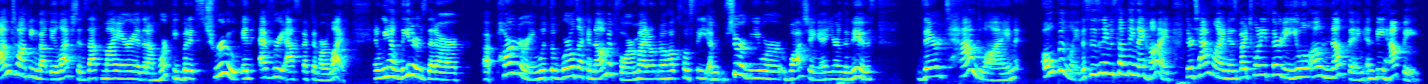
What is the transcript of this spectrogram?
I'm talking about the elections. That's my area that I'm working, but it's true in every aspect of our life. And we have leaders that are uh, partnering with the World Economic Forum. I don't know how closely, I'm sure you were watching it, you're in the news. Their tagline openly. This isn't even something they hide. Their tagline is by 2030, you will own nothing and be happy.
